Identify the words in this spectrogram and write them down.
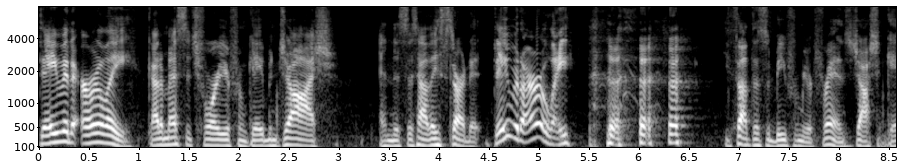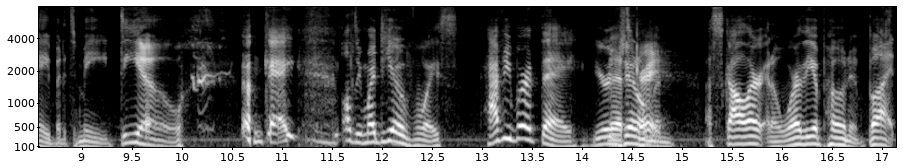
David Early got a message for you from Gabe and Josh, and this is how they started. David Early. you thought this would be from your friends, Josh and Gabe, but it's me, Dio. okay, I'll do my Dio voice. Happy birthday! You're a That's gentleman, great. a scholar, and a worthy opponent, but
